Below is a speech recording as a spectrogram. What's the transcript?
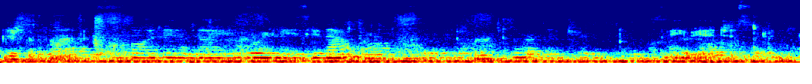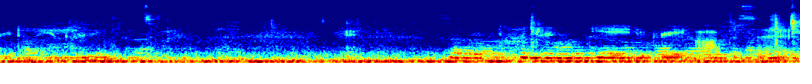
just the front. What did I, where did you see that one? Maybe I just couldn't read it handwriting, that's fine. Hundred and eighty degree opposite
